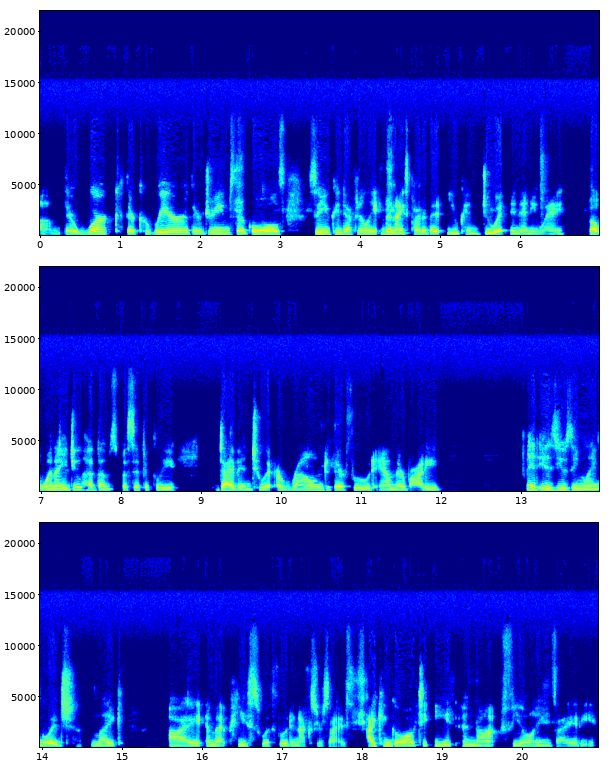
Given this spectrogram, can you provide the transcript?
um, their work, their career, their dreams, their goals. So you can definitely, the nice part of it, you can do it in any way. But when I do have them specifically dive into it around their food and their body, it is using language like, I am at peace with food and exercise. I can go out to eat and not feel anxiety.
